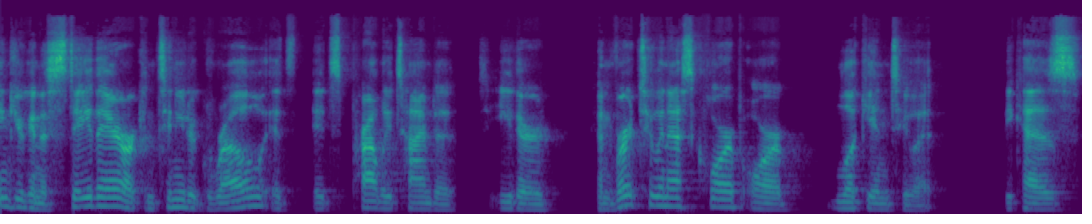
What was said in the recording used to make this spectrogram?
think you're going to stay there or continue to grow, it's it's probably time to, to either convert to an S corp or look into it because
